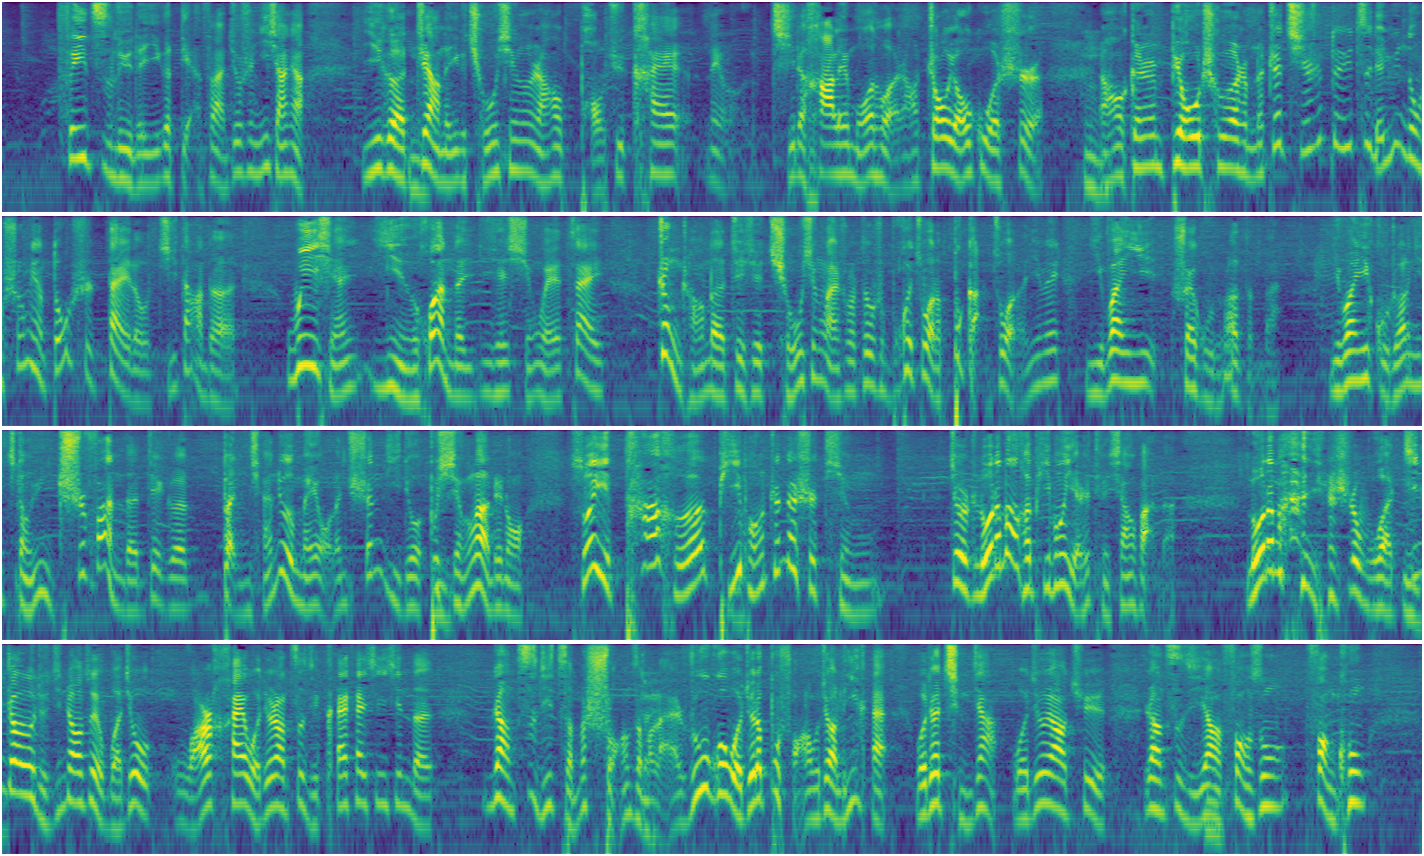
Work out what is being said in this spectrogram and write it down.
非自律的一个典范。就是你想想，一个这样的一个球星，然后跑去开那种骑着哈雷摩托，然后招摇过市，嗯然后跟人飙车什么的，这其实对于自己的运动生命都是带有极大的危险隐患的一些行为，在正常的这些球星来说都是不会做的、不敢做的，因为你万一摔骨折了怎么办？你万一骨折了，你等于你吃饭的这个本钱就没有了，你身体就不行了。这种，所以他和皮蓬真的是挺，就是罗德曼和皮蓬也是挺相反的。罗德曼也是我今朝有酒今朝醉，我就玩嗨，我就让自己开开心心的，让自己怎么爽怎么来。如果我觉得不爽了，我就要离开，我就要请假，我就要去让自己要放松、放空。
